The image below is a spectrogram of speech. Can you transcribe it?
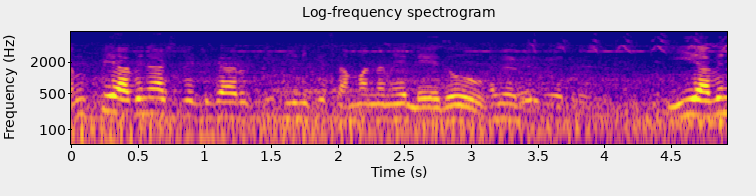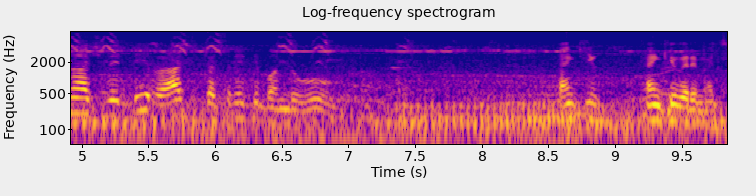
ఎంపీ అవినాష్ రెడ్డి గారికి దీనికి సంబంధమే లేదు. ఈ అవినాష్ రెడ్డి రాజ్ కసిరెడ్డి బంధువు. Thank you thank you very much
